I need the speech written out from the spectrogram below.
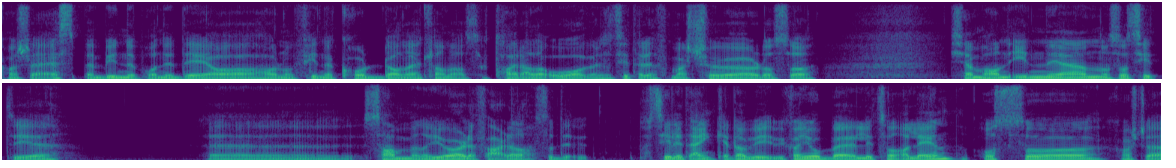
Kanskje Espen begynner på en idé og har noen fine korder, og et eller annet, så tar jeg det over, så sitter jeg litt for meg sjøl, og så kommer han inn igjen, og så sitter vi eh, sammen og gjør det ferdig. da. Så det, si litt enkelt, da. Vi, vi, kan jobbe litt sånn alene, og så kanskje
